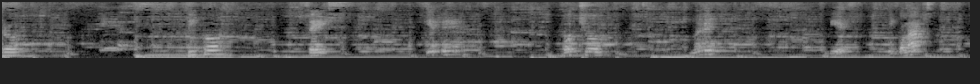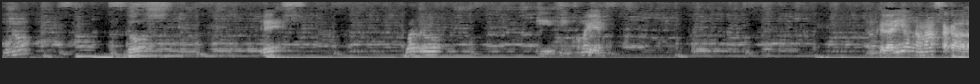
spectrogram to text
4, 5, 6, 7, 8, 9, 10. 5 más. 1, 2, 3, 4 y 5. Muy bien. Nos quedaría una más a cada lado,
